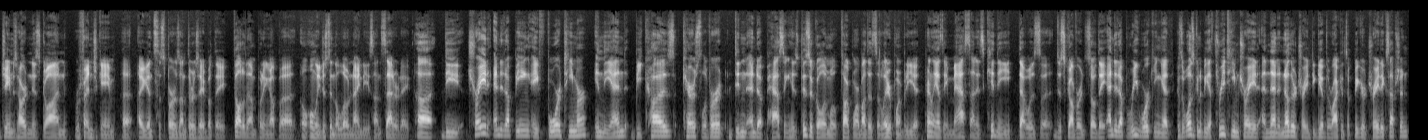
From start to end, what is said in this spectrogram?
James Harden is gone revenge game uh, against the Spurs on Thursday, but they fell to them, putting up uh, only just in the low 90s on Saturday. Uh, the trade ended up being a four-teamer in the end because Caris LeVert didn't end up passing his physical, and we'll talk more about this at a later point. But he apparently has a mass on his kidney that was uh, discovered, so they ended up reworking it because it was going to be a three-team trade and then another trade to give the Rockets a bigger trade exception.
